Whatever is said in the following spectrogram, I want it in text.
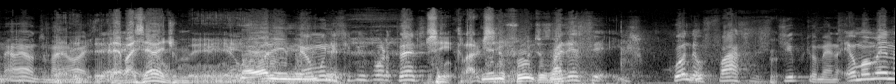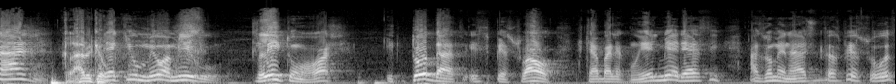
Não é um dos maiores. É, mas é, de- Maior em É um município importante. sim, claro que sim. minifúndios, né? Mas esse, isso, quando eu faço esse tipo de homenagem, é uma homenagem. Claro que eu- É que o meu amigo Cleiton Rocha e todo esse pessoal que trabalha com ele merece as homenagens das pessoas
